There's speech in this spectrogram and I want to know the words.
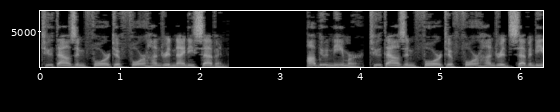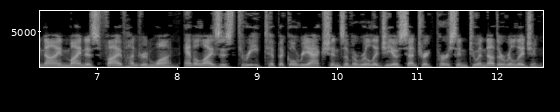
2004 to 497. Abu Nimer 2004 to 479-501 analyzes three typical reactions of a religiocentric person to another religion:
